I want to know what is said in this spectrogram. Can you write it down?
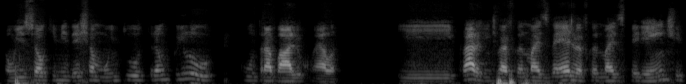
Então isso é o que me deixa muito tranquilo com o trabalho com ela. E, claro, a gente vai ficando mais velho, vai ficando mais experiente,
